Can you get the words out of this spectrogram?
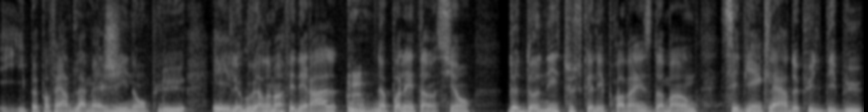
il ne peut pas faire de la magie non plus. Et le gouvernement fédéral n'a pas l'intention de donner tout ce que les provinces demandent, c'est bien clair depuis le début.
